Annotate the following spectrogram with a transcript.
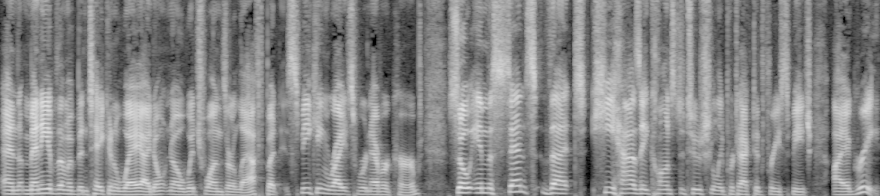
and many of them have been taken away. I don't know which ones are left, but speaking rights were never curbed. So, in the sense that he has a constitutionally protected free speech, I agree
